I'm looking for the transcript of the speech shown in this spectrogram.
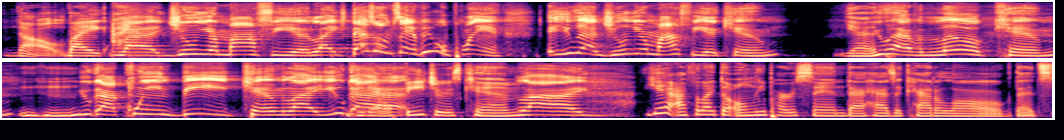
no, like I- like Junior Mafia. Like that's what I'm saying. People playing. You got Junior Mafia Kim. yes, You have Lil Kim. Mm-hmm. You got Queen B Kim. Like you you got, got features, Kim. like Yeah, I feel like the only person that has a catalog that's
